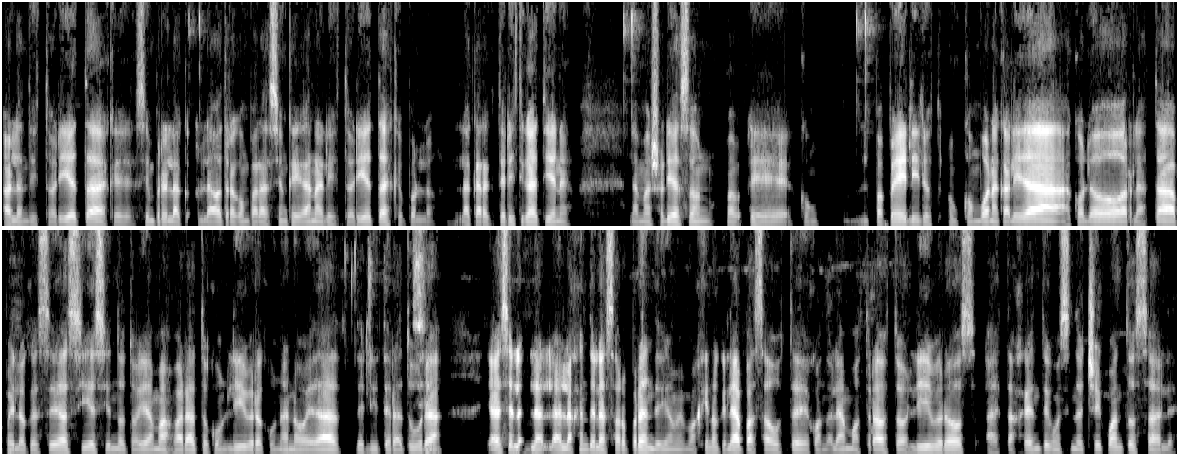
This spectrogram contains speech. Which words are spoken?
hablan de historieta, es que siempre la, otra comparación que gana la historieta es que por la característica que tiene, la mayoría son eh, con el papel y con buena calidad, a color, las tapas y lo que sea, sigue siendo todavía más barato que un libro, que una novedad de literatura. Y a veces la, gente la sorprende, yo me imagino que le ha pasado a ustedes cuando le han mostrado estos libros a esta gente como diciendo, che, ¿cuánto sale?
